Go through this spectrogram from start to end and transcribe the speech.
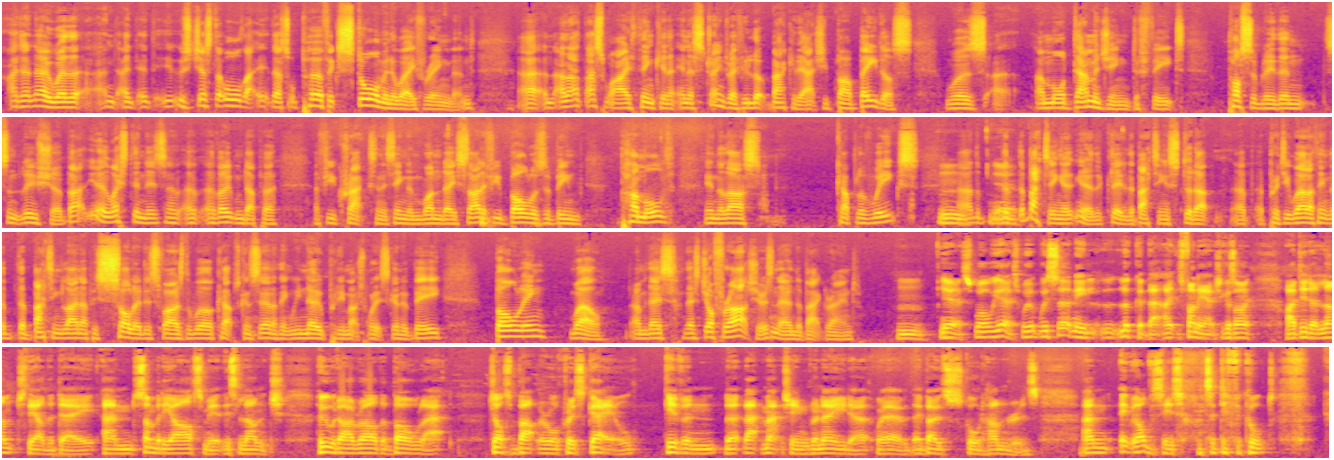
I don't know whether, and, and, it was just all that that sort of perfect storm in a way for England, uh, and, and that, that's why I think, in a, in a, strange way, if you look back at it, actually Barbados was a, a more damaging defeat, possibly than St Lucia. But you know, West Indies have, have opened up a, a few cracks in this England one-day side. A few bowlers have been pummeled in the last couple of weeks. Mm, uh, the, yeah. the, the, batting, uh, you know, the, clearly the batting has stood up uh, uh, pretty well. I think the, the batting lineup is solid as far as the World Cup's concerned. I think we know pretty much what it's going to be. Bowling, well, I mean, there's there's Jofra Archer, isn't there, in the background? Mm. Yes, well, yes, we, we certainly look at that. It's funny actually because I, I did a lunch the other day and somebody asked me at this lunch who would I rather bowl at, Jos Buttler or Chris Gayle, given that that match in Grenada where they both scored hundreds, and it obviously is, it's a difficult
